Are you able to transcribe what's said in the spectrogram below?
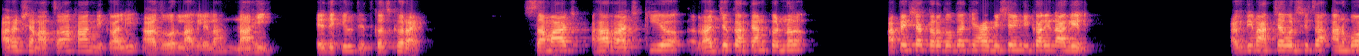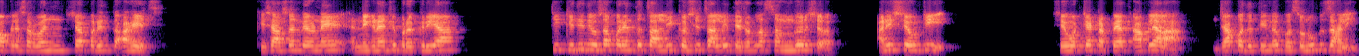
आरक्षणाचा हा निकाली आजवर लागलेला नाही. हे देखील तितकंच खरं आहे. समाज हा राजकीय राज्यकर्त्यांकडनं अपेक्षा करत होता, की हा विषय निकाली लागेल. अगदी मागच्या वर्षीचा अनुभव आपल्या सर्वांच्या पर्यंत आहेच, की शासन निर्णय निघण्याची प्रक्रिया ती किती दिवसापर्यंत चालली, कशी चालली, त्याच्यातला संघर्ष आणि शेवटी शेवटच्या टप्प्यात आपल्याला ज्या पद्धतीनं फसवणूक झाली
